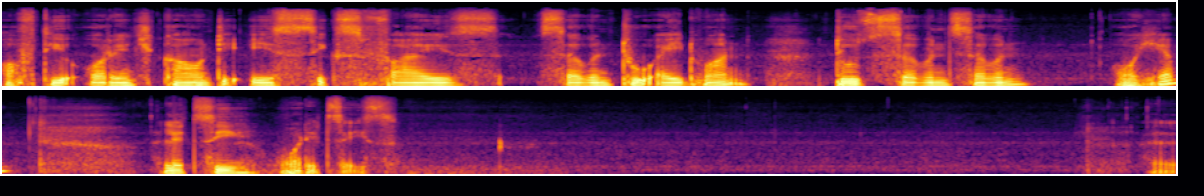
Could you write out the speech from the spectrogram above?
of the orange county is 657281277 over here. Let's see what it says. Uh,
